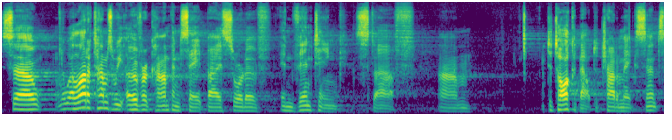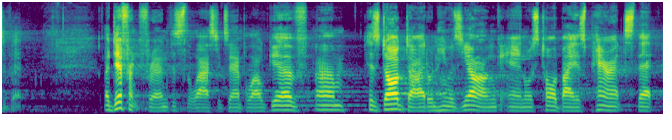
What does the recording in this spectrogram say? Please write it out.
So, a lot of times we overcompensate by sort of inventing stuff um, to talk about, to try to make sense of it. A different friend, this is the last example I'll give, um, his dog died when he was young and was told by his parents that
